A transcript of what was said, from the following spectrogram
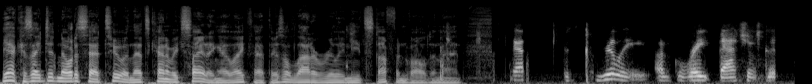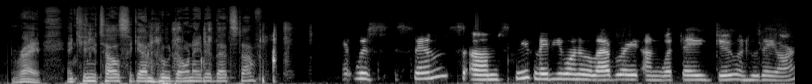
Yeah, because I did notice that too, and that's kind of exciting. I like that. There's a lot of really neat stuff involved in that. That's really a great batch of good. Right. And can you tell us again who donated that stuff? It was Simms. Um, Steve, maybe you want to elaborate on what they do and who they are?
